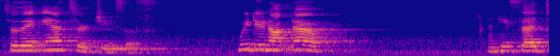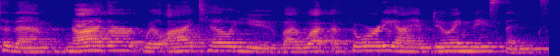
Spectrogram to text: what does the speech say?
So they answered Jesus, We do not know. And he said to them, Neither will I tell you by what authority I am doing these things.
